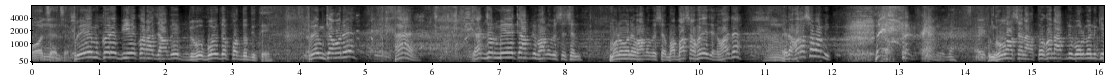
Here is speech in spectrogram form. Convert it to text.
ও আচ্ছা আচ্ছা। প্রেম করে বিয়ে করা যাবে বৈধ পদ্ধতিতে। প্রেম কেমনে? হ্যাঁ একজন মেয়েকে আপনি ভালোবেসেছেন মনে মনে ভালোবেসে বাসা হয়ে যায় হয় না? এটা হয় স্বাভাবিক? ঘুম আসে না তখন আপনি বলবেন কি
